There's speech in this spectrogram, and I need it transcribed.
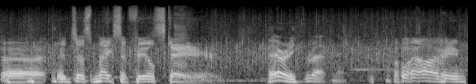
Uh, it just makes it feel scared. Very threatening. Well, I mean,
